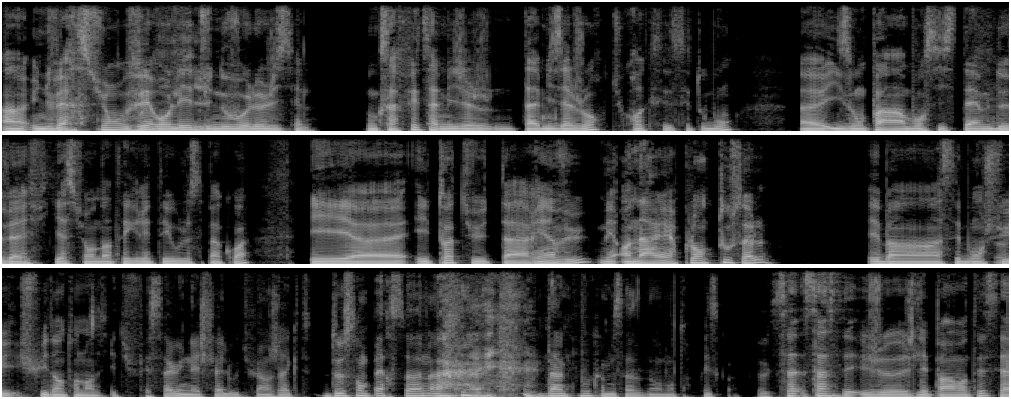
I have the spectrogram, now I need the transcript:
un- une version vérolée du nouveau logiciel. Donc ça fait ta mise à, jour- tu crois que c'est tout bon. Euh, ils n'ont pas un bon système de vérification d'intégrité ou je sais pas quoi. Et, euh, et toi, tu n'as rien vu, mais en arrière-plan tout seul, eh ben c'est bon, je suis, je suis dans ton ordi. Et tu fais ça à une échelle où tu injectes 200 personnes d'un coup comme ça dans l'entreprise. quoi. Ça, ça, c'est- je ne l'ai pas inventé, c'est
